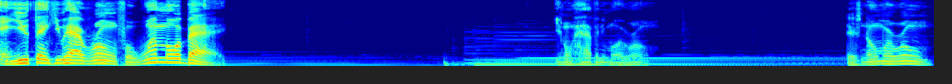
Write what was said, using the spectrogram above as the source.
And you think you have room for one more bag. You don't have any more room. There's no more room.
